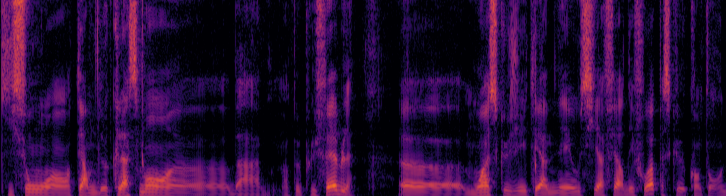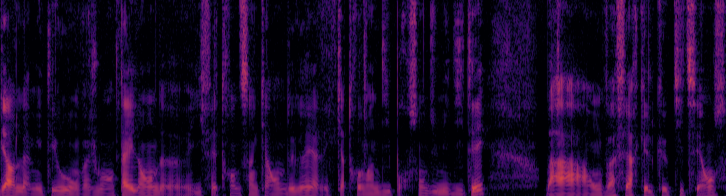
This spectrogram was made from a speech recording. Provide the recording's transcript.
qui sont en termes de classement euh, bah, un peu plus faibles. Euh, moi, ce que j'ai été amené aussi à faire des fois, parce que quand on regarde la météo, on va jouer en Thaïlande, euh, il fait 35-40 degrés avec 90% d'humidité, bah, on va faire quelques petites séances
